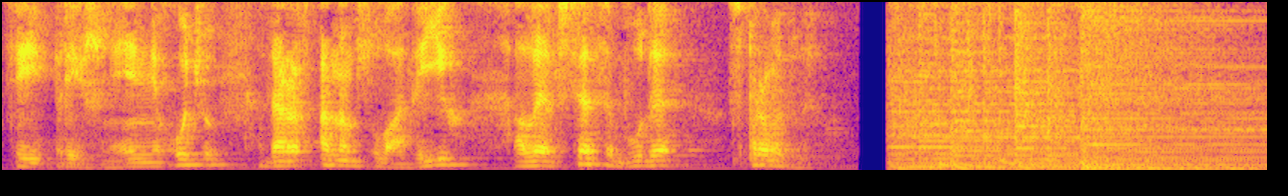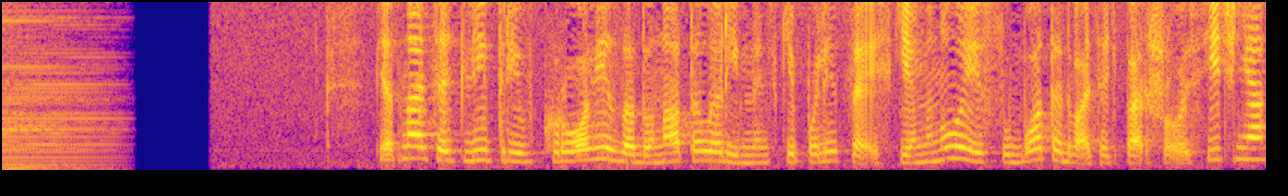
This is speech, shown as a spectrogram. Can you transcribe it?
ці рішення. Я не хочу зараз анонсувати їх, але все це буде справедливо. – 15 літрів крові задонатили рівненські поліцейські. Минулої суботи, 21 січня,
